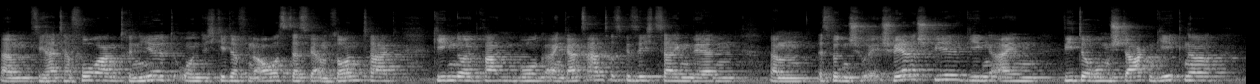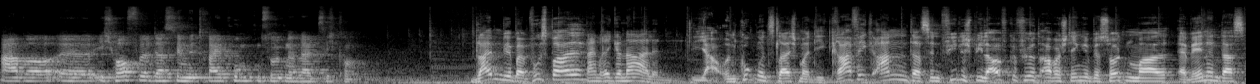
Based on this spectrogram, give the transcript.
Ähm, sie hat hervorragend trainiert und ich gehe davon aus, dass wir am Sonntag gegen Neubrandenburg ein ganz anderes Gesicht zeigen werden. Ähm, es wird ein schweres Spiel gegen einen wiederum starken Gegner, aber äh, ich hoffe, dass wir mit drei Punkten zurück nach Leipzig kommen. Bleiben wir beim Fußball. Beim Regionalen. Ja, und gucken uns gleich mal die Grafik an. Da sind viele Spiele aufgeführt, aber ich denke, wir sollten mal erwähnen, dass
